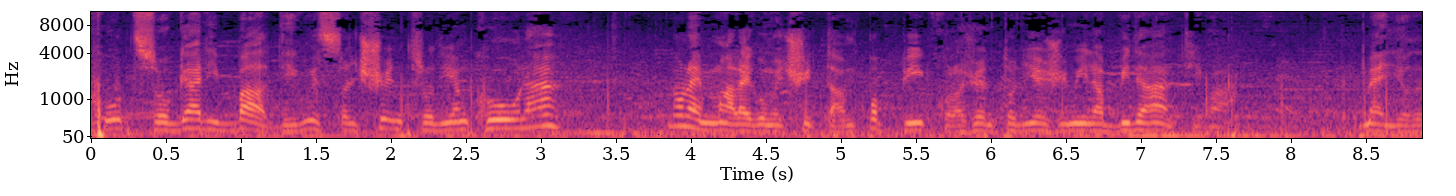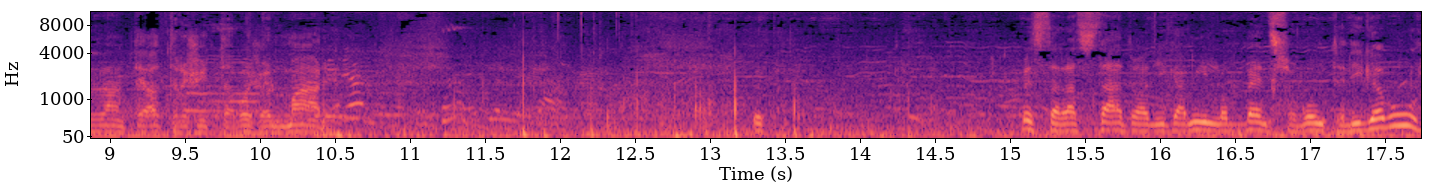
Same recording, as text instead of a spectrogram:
Corso Garibaldi, questo è il centro di Ancona non è male come città, un po' piccola, 110.000 abitanti, ma meglio di tante altre città, poi c'è il mare. Questa è la statua di Camillo Benso, conte di Cavour.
